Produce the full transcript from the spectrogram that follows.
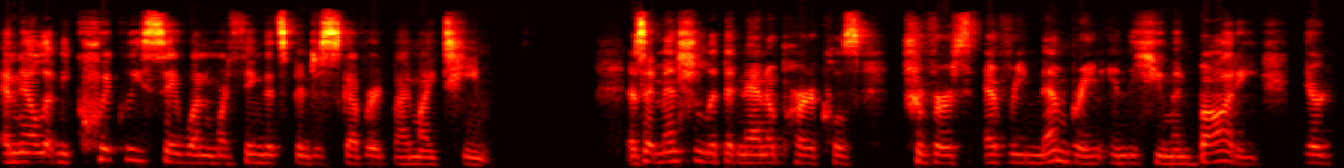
And now let me quickly say one more thing that's been discovered by my team. As I mentioned, lipid nanoparticles traverse every membrane in the human body. They're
